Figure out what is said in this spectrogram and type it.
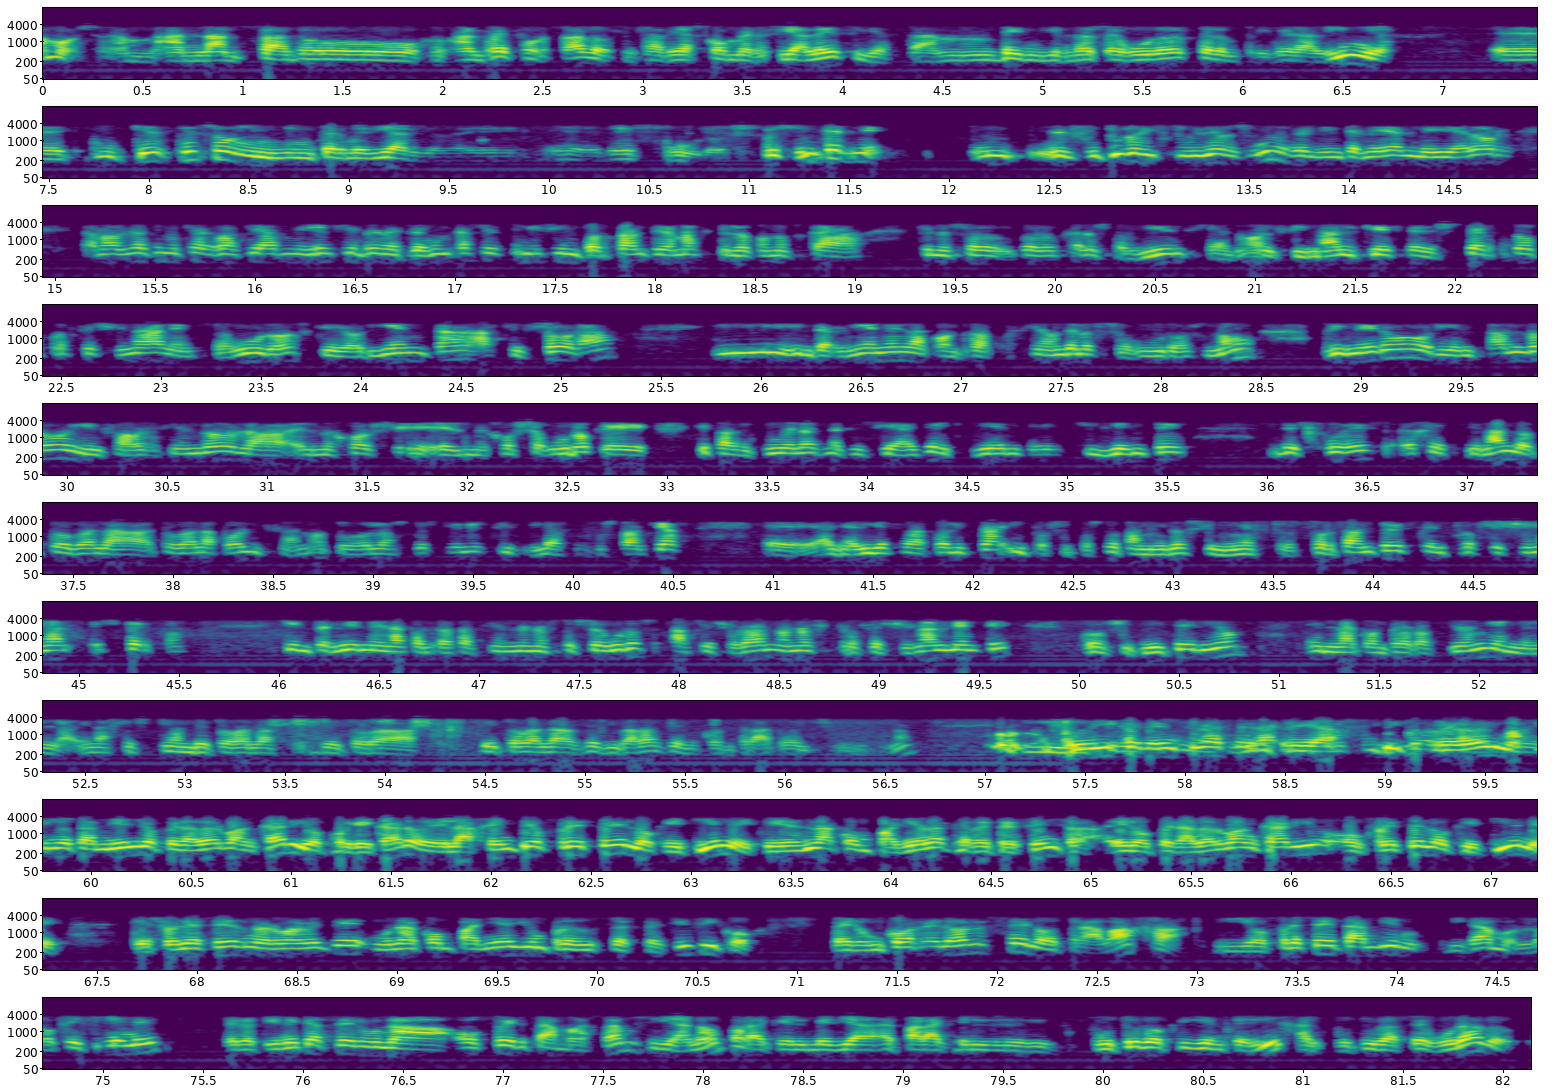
vamos han, lanzado han reforzado sus áreas comerciales y están vendiendo seguros pero en primera línea eh, ¿qué, ¿qué, son intermediarios de, eh, de seguros pues internet el futuro distribuidor de seguros, el intermediario, el mediador. Hace muchas gracias, Miguel, siempre me pregunta si es importante además que lo conozca, que nos conozca nuestra audiencia, ¿no? Al final, que es el experto profesional en seguros que orienta, asesora y interviene en la contratación de los seguros, ¿no? Primero orientando y favoreciendo el mejor el mejor seguro que, que adecue las necesidades del cliente. Siguiente, después eh, gestionando toda la toda la póliza, ¿no? Todas las cuestiones y las circunstancias eh, añadidas a la póliza y, por supuesto, también los siniestros. Por tanto, es el profesional experto que interviene en la contratación de nuestros seguros, asesorándonos profesionalmente con su criterio en la contratación y en la, en la gestión de todas las de todas de todas las derivadas del contrato del seguro, ¿no? ¿Qué diferencias entre agente y corredor, imagino también, y operador bancario? Porque, claro, el agente ofrece lo que tiene, que es la compañía la que representa. El operador bancario ofrece lo que tiene, que suele ser normalmente una compañía y un producto específico. Pero un corredor se lo trabaja y ofrece también, digamos, lo que tiene, pero tiene que hacer una oferta más amplia, ¿no? Para que el, media, para que el futuro cliente elija, el futuro asegurado.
